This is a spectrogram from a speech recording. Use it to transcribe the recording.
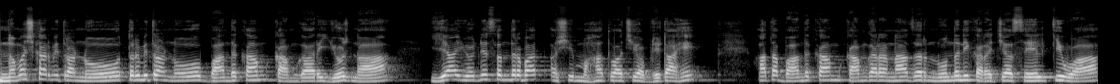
नमस्कार मित्रांनो तर मित्रांनो बांधकाम कामगार योजना या योजनेसंदर्भात अशी महत्त्वाची अपडेट आहे. आता बांधकाम कामगारांना जर नोंदणी करायची असेल किंवा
